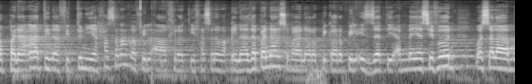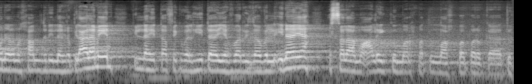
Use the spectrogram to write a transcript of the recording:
ربنا آتنا في الدنيا حسنة وفي الآخرة حسنة وقنا عذاب النار. سبحان ربك رب العزة أما يصفون وسلام على الحمد لله رب العالمين. بالله التوفيق والهداية والرضا والعناية. السلام عليكم ورحمة الله وبركاته.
